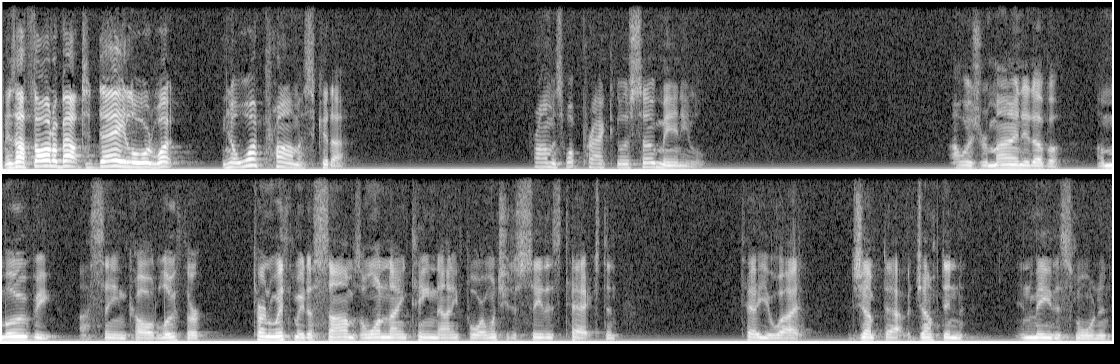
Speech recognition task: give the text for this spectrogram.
As I thought about today, Lord, what, you know, what promise could I promise? What practical? There's so many, Lord. I was reminded of a, a movie I seen called Luther. Turn with me to Psalms 119.94. I want you to see this text and tell you why it jumped out, jumped in, in me this morning,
